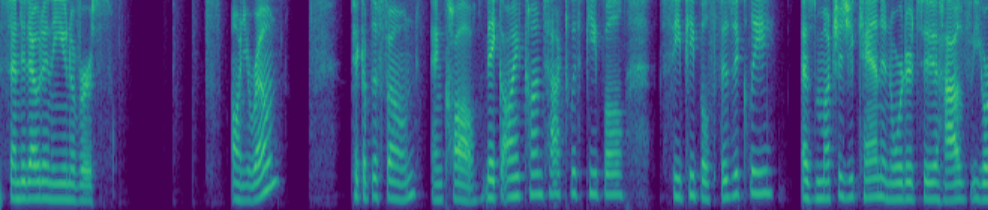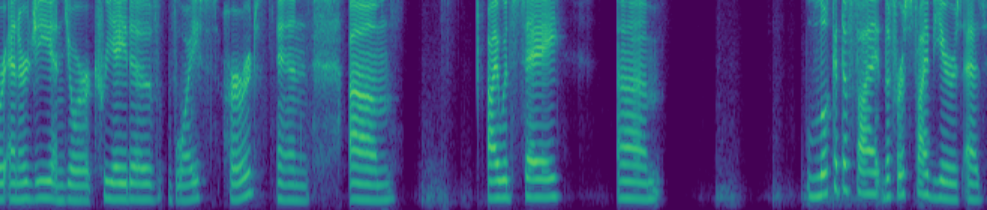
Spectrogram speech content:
send it out in the universe on your own pick up the phone and call make eye contact with people see people physically as much as you can in order to have your energy and your creative voice heard. And um, I would say, um, look at the five, the first five years as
